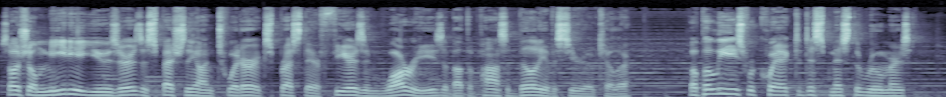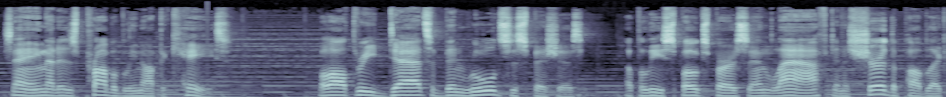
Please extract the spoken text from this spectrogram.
Social media users, especially on Twitter, expressed their fears and worries about the possibility of a serial killer, but police were quick to dismiss the rumors, saying that it is probably not the case. While all three deaths have been ruled suspicious, a police spokesperson laughed and assured the public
